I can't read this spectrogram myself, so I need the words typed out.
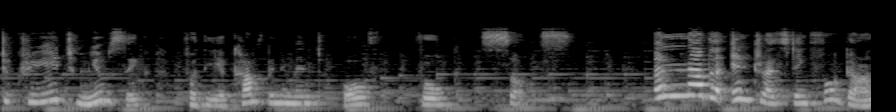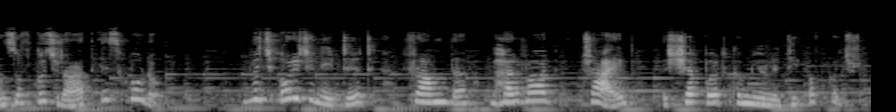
to create music for the accompaniment of folk songs. Another interesting folk dance of Gujarat is Hudo, which originated from the Bharwad tribe, the shepherd community of Gujarat.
